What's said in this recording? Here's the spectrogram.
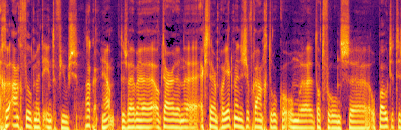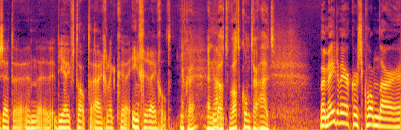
okay. aangevuld met interviews. Oké. Ja, dus we hebben ook daar een uh, extern projectmanager voor aangetrokken om dat voor ons op poten te zetten. En die heeft dat eigenlijk ingeregeld. Oké. Okay. En ja. wat, wat komt eruit? Bij medewerkers kwam daar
